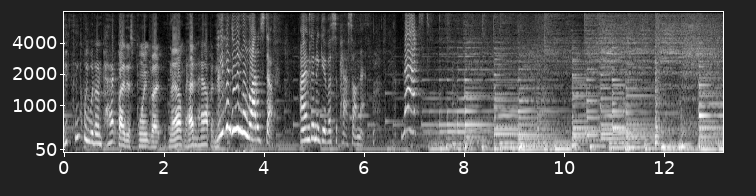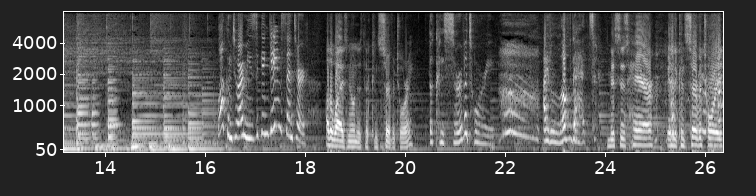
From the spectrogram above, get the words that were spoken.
You'd think we would unpack by this point, but no, it hadn't happened. We've been doing a lot of stuff. I'm gonna give us a pass on that. Next! Welcome to our Music and Game Center. Otherwise known as the conservatory. The conservatory. I love that. Mrs. Hare in the conservatory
